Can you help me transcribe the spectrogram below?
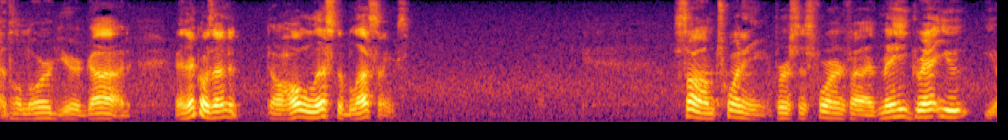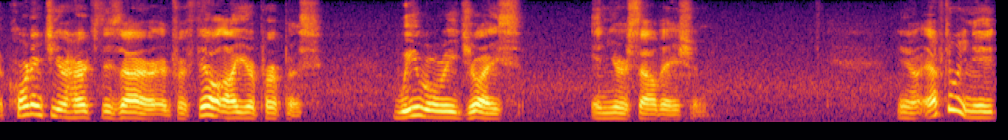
of the Lord your God. And it goes on to a whole list of blessings. Psalm 20, verses 4 and 5. May he grant you according to your heart's desire and fulfill all your purpose. We will rejoice in your salvation. You know, after we need,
